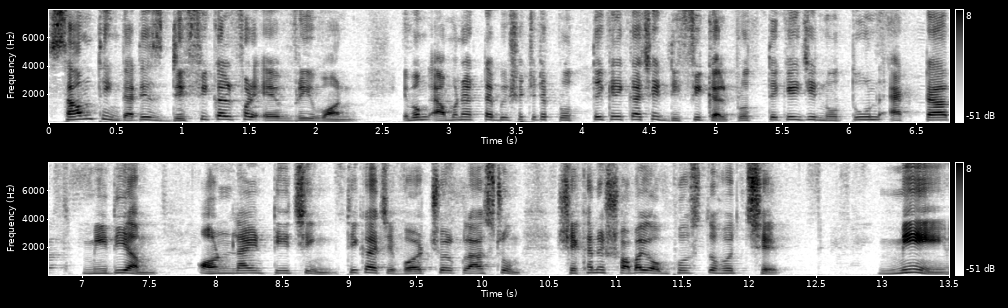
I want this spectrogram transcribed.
Something that is difficult for everyone এবং এমন একটা বিষয় যেটা প্রত্যেকের কাছে ডিফিকাল্ট প্রত্যেকেই যে নতুন একটা মিডিয়াম অনলাইন টিচিং ঠিক আছে ভার্চুয়াল ক্লাসরুম সেখানে সবাই অভ্যস্ত হচ্ছে। May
